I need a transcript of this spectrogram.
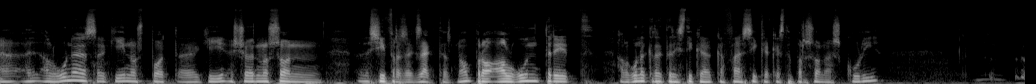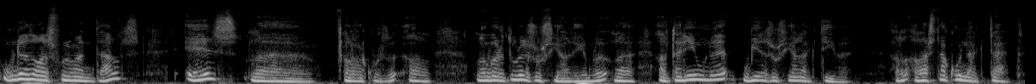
Eh, algunes aquí no es pot, aquí això no són eh, xifres exactes, no? però algun tret, alguna característica que faci que aquesta persona es curi? Una de les fonamentals és la, el el- l'obertura social, diguem, la, la, el tenir una vida social activa, l'estar connectat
